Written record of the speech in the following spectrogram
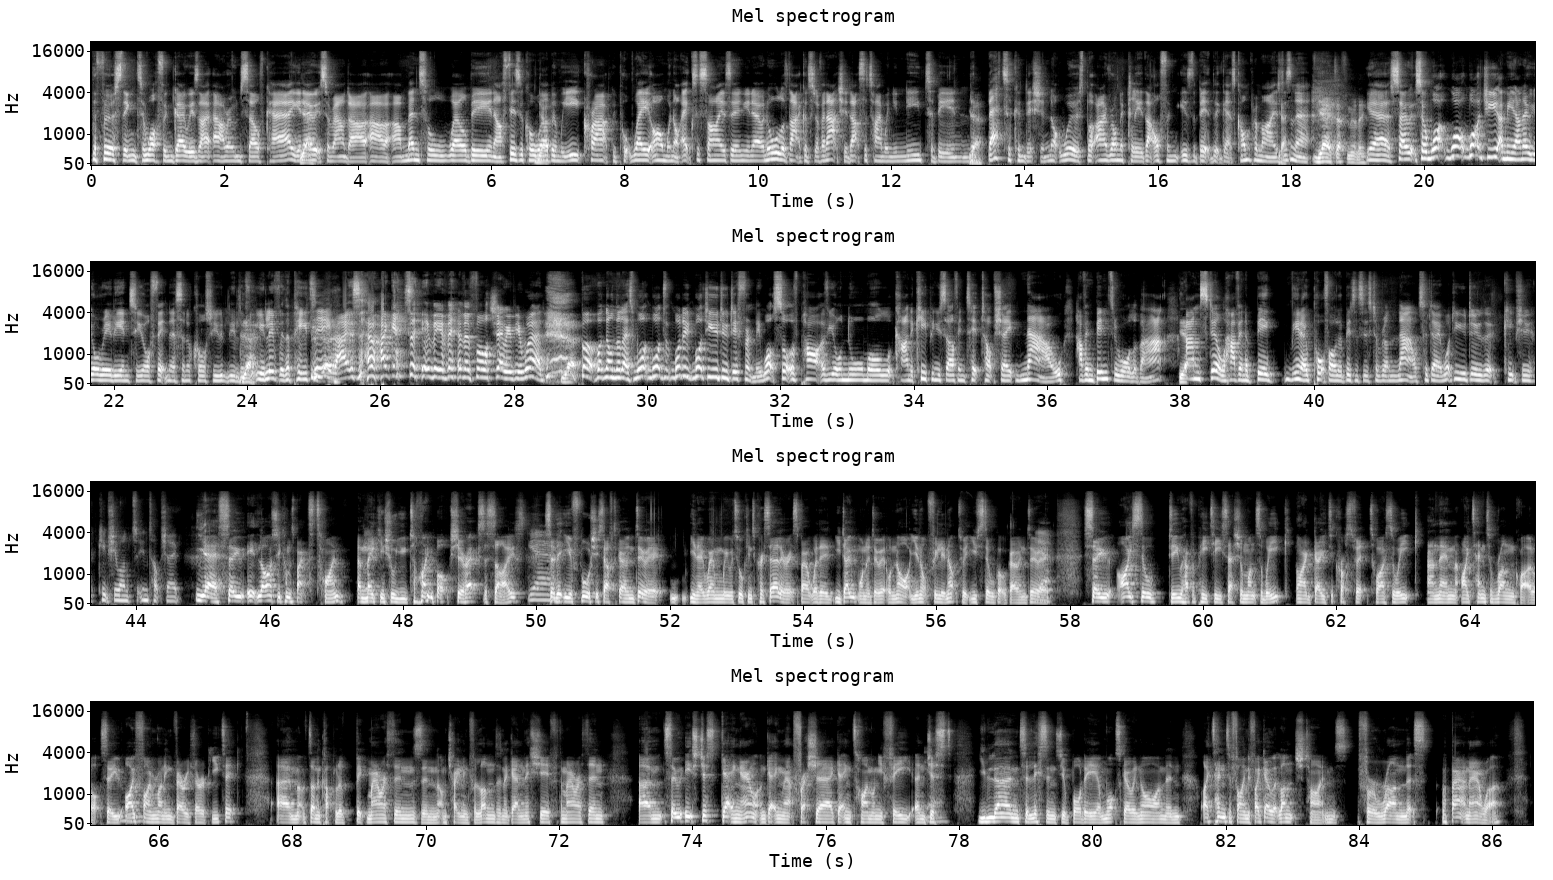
the first thing to often go is our, own self care. You know, Yeah. it's around our, our, our mental well being, our physical well being. We eat crap, we put weight on, we're not exercising, you know, and all of that good stuff. And actually, that's the time when you need to be in the Yeah. better condition, not worse. But ironically, that often is the bit that gets compromised, isn't it? Yeah, definitely. Yeah. So, so what, what, what do you? I mean, I know you're really into your fitness, and of course, you you live, Yeah. you live with a PT, Yeah. right? So, I guess it'd be a bit of a full show if you weren't. Yeah. But, but nonetheless, what what what do, what do you do differently? What sort of part of your normal kind of keeping yourself in tip top shape now, having been through all of that, Yeah. and still having a big you know portfolio of businesses to run now today? What do you do that keeps you keeps you on in top shape? Yeah, so it largely comes back to time and making sure you time box your exercise Yeah. so that you force yourself to go and do it. You know, when we were talking to Chris earlier, it's about whether you don't want to do it or not. You're not feeling up to it. You've still got to go and do Yeah. it. So I still do have a PT session once a week. I go to CrossFit twice a week and then I tend to run quite a lot. So I find running very therapeutic. Um, I've done a couple of big marathons and I'm training for London again this year for the marathon. Um, so it's just getting out and getting that fresh air, getting time on your feet, and just you learn to listen to your body and what's going on. And I tend to find if I go at lunch times for a run that's about an hour,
